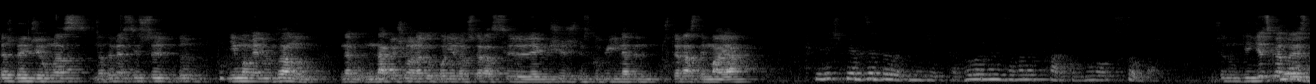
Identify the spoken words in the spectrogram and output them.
też będzie u nas, natomiast jeszcze no, nie mam jakby planu na- nakreślonego, ponieważ teraz y, jakby się żeśmy skupili na tym 14 maja. Kiedyś twierdze były Dnie Dziecka, były organizowane w parku, było super. Znaczy, no, Dzień Dziecka to jest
